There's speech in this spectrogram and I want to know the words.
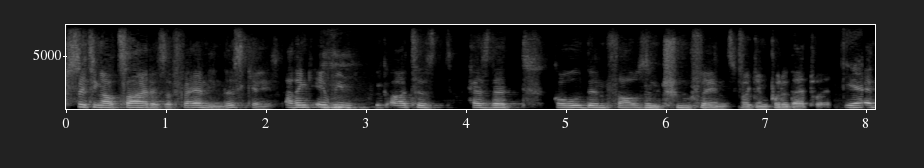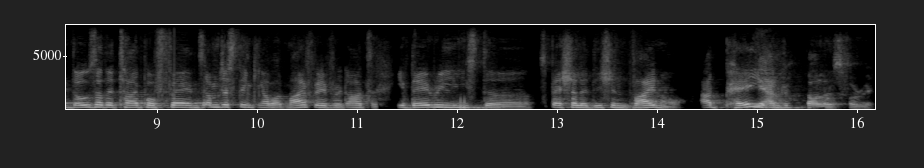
sitting outside as a fan in this case, I think every mm-hmm. music artist has that golden thousand true fans, if I can put it that way. Yeah. And those are the type of fans. I'm just thinking about my favorite artist. If they released a special edition vinyl, I'd pay yeah. $100 for it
